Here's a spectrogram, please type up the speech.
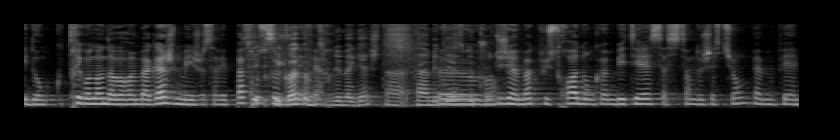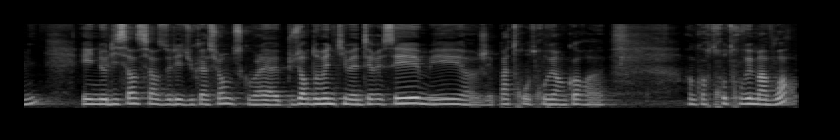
Et donc très contente d'avoir un bagage, mais je savais pas trop C'est ce que c'est je quoi voulais comme type de bagage? Tu as, un BTS Euh, de quoi? Aujourd'hui, j'ai un bac plus 3, donc un BTS assistant de gestion, PME, PMI, et une licence sciences de l'éducation, parce que voilà, il y avait plusieurs domaines qui m'intéressaient, mais euh, j'ai pas trop trouvé encore, euh, encore trop trouvé ma voie.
